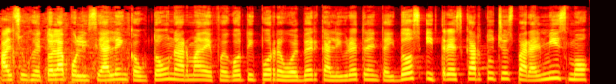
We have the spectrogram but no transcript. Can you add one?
Al sujeto la policía le incautó un arma de fuego tipo revólver calibre 32 y tres cartuchos para el mismo,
